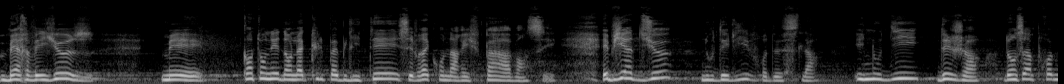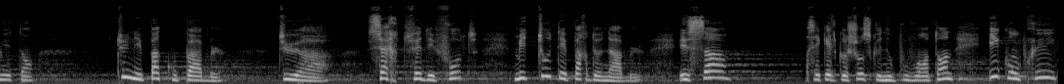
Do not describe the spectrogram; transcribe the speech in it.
merveilleuse. Mais quand on est dans la culpabilité, c'est vrai qu'on n'arrive pas à avancer. Eh bien, Dieu nous délivre de cela il nous dit déjà, dans un premier temps, tu n'es pas coupable, tu as certes fait des fautes, mais tout est pardonnable. Et ça, c'est quelque chose que nous pouvons entendre, y compris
